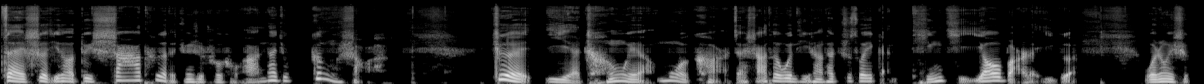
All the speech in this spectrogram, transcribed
再涉及到对沙特的军事出口啊，那就更少了。这也成为啊默克尔在沙特问题上他之所以敢挺起腰板的一个，我认为是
